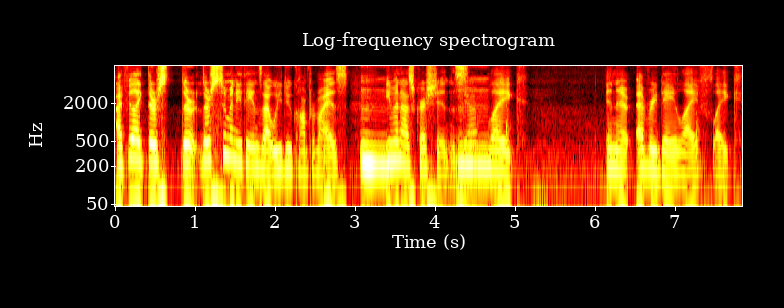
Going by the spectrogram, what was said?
I feel like there's there there's too many things that we do compromise, Mhm. even as Christians. Yeah. Like in a everyday life, like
